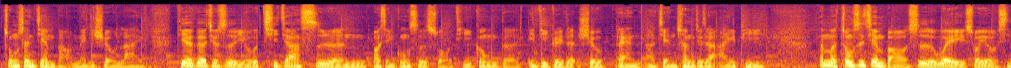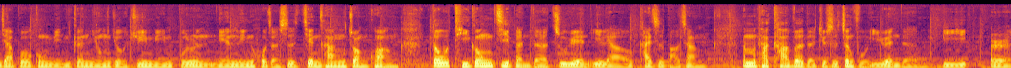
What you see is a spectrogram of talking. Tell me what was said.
终身健保 （Medishield Life），第二个就是由七家私人保险公司所提供的 Integrated Shield Plan，啊，简称就叫 IP。那么，终身健保是为所有新加坡公民跟永久居民，不论年龄或者是健康状况，都提供基本的住院医疗开支保障。那么，它 cover 的就是政府医院的 B 二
